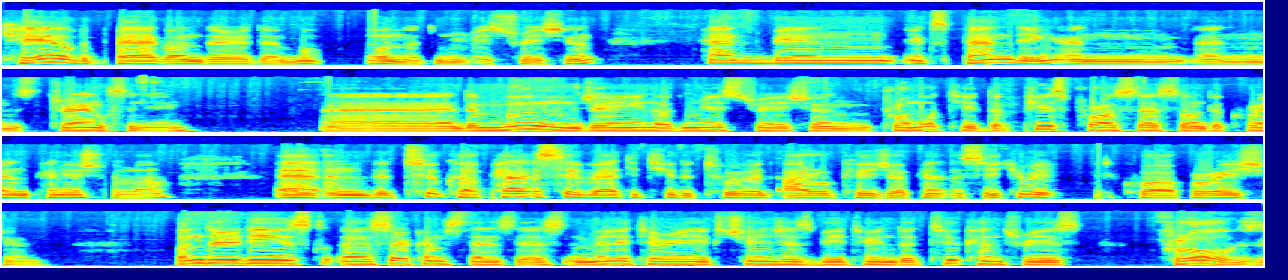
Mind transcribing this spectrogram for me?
scaled back under the Moon administration, had been expanding and, and strengthening. Uh, the Moon Jae-in administration promoted the peace process on the Korean Peninsula and took a passive attitude toward ROK Japan security cooperation. Under these uh, circumstances, military exchanges between the two countries froze,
